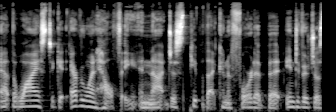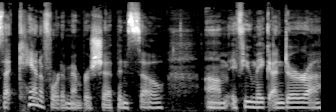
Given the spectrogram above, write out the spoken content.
at the Y is to get everyone healthy and not just people that can afford it, but individuals that can afford a membership. And so um, if you make under uh,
